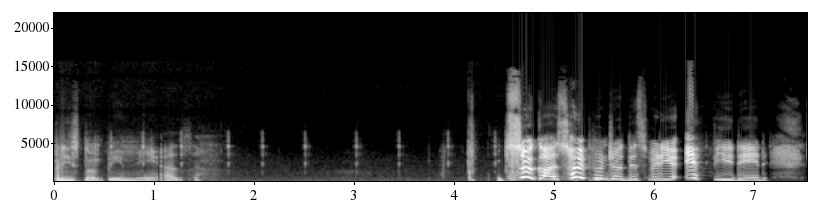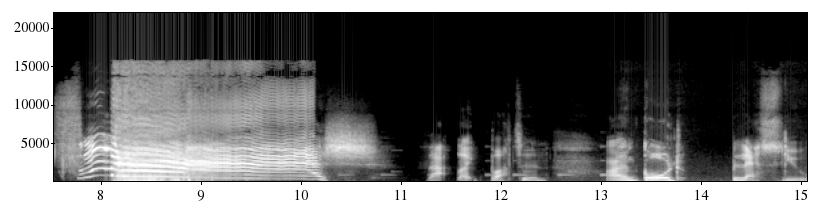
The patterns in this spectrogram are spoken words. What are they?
Please don't be me as. So guys, hope you enjoyed this video. If you did, smash that like button. And God bless you.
